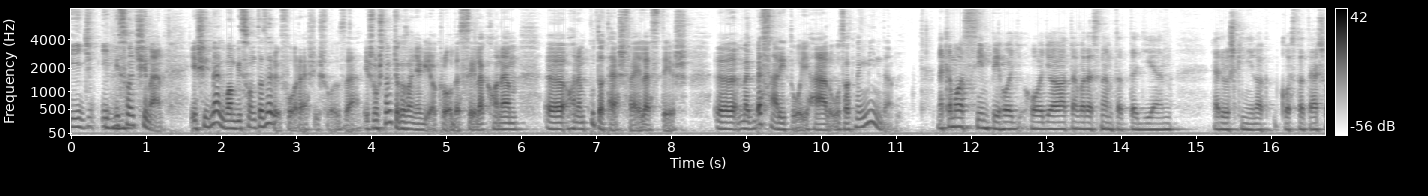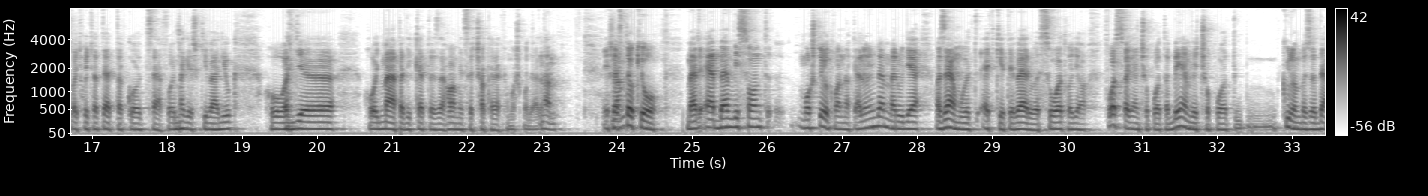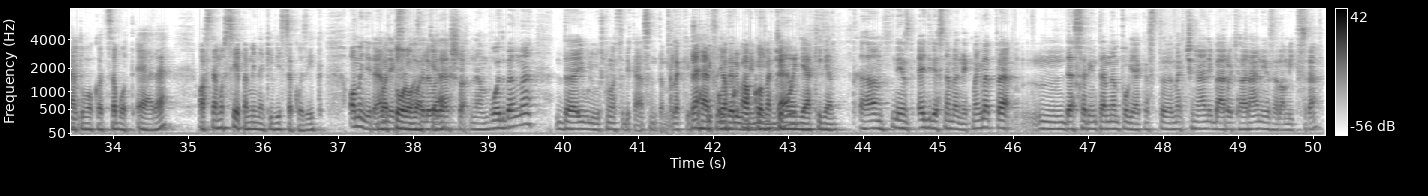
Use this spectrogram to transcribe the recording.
így, így mm viszont simán. És így megvan viszont az erőforrás is hozzá. És most nem csak az anyagiakról beszélek, hanem, hanem kutatásfejlesztés, meg beszállítói hálózat, meg minden. Nekem az szimpi, hogy, hogy a Tavares nem tett egy ilyen erős kinyilatkoztatás, vagy hogyha tett, akkor cáfolj meg és kivágjuk, hogy, hogy már pedig 2030-ra csak elektromos modell. Nem. És nem. ez tök jó, mert ebben viszont most ők vannak előnyben, mert ugye az elmúlt egy-két év erről szólt, hogy a Volkswagen csoport, a BMW csoport különböző dátumokat szabott erre, aztán most szépen mindenki visszakozik. Amennyire emlékszem az előadásra nem volt benne, de július 8-án szerintem legkésőbb Lehet, ki fog derülni akkor minden. meg kimondják, igen. Nézd, egyrészt nem lennék meglepve, mm, de szerintem nem fogják ezt megcsinálni, bár hogyha ránézel a mixre,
